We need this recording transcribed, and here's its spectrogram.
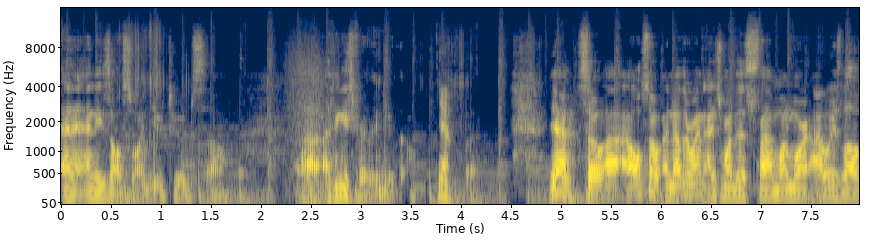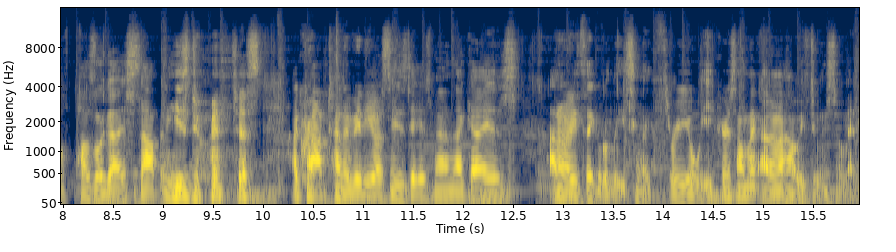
and, and he's also on YouTube. So uh, I think he's fairly new though. Yeah. But yeah. So uh, also another one. I just wanted to slam one more. I always love Puzzle Guys stuff, and he's doing just a crap ton of videos these days, man. That guy is. I don't know. He's like releasing like three a week or something. I don't know how he's doing so many.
